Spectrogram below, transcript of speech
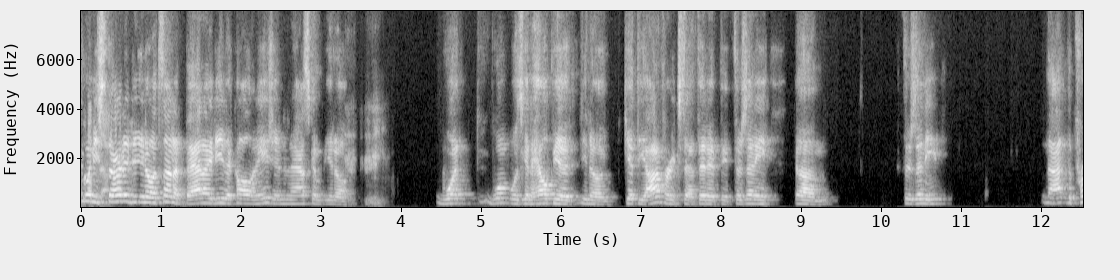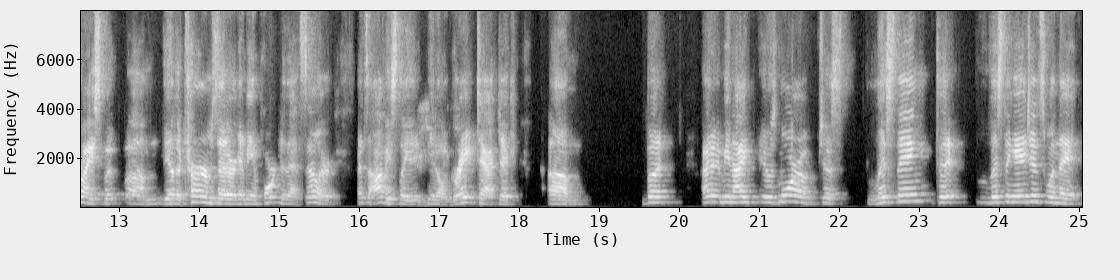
when you that? started, you know, it's not a bad idea to call an agent and ask them, you know, what what was going to help you, you know, get the offer accepted. If, if there's any um, if there's any not the price, but um, the other terms that are going to be important to that seller. That's obviously you know a great tactic. Um, but I, I, mean, I it was more of just listening to listing agents when they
